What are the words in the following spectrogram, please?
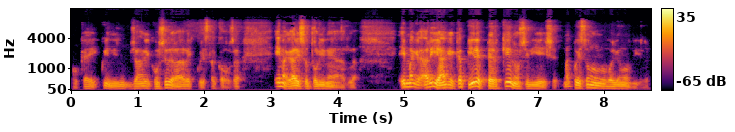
Ok? Quindi bisogna considerare questa cosa e magari sottolinearla e magari anche capire perché non si riesce, ma questo non lo vogliono dire.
